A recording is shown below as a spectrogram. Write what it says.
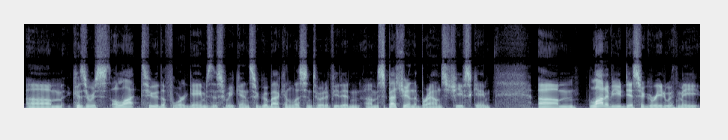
because there was a lot to the four games this weekend. So go back and listen to it if you didn't, um, especially in the Browns Chiefs game. Um, a lot of you disagreed with me,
